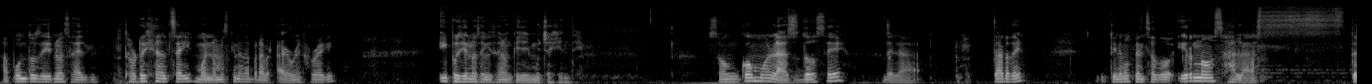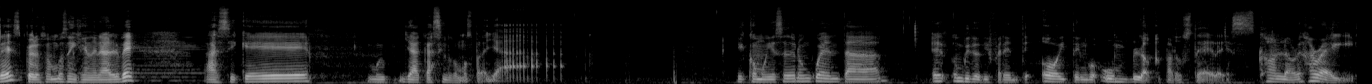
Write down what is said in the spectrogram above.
a punto de irnos al Tour de Hellsay, bueno, más que nada para ver Iron Reggae. Y pues ya nos avisaron que ya hay mucha gente. Son como las 12 de la tarde. Tenemos pensado irnos a las 3, pero somos en general B. Así que ya casi nos vamos para allá. Y como ya se dieron cuenta, es un video diferente. Hoy tengo un vlog para ustedes con Laura Harrey.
